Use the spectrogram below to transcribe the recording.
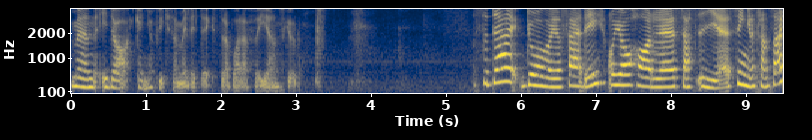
Men idag kan jag fixa mig lite extra bara för er skull. Så där, då var jag färdig och jag har eh, satt i eh, singelfransar.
